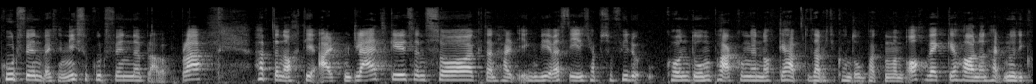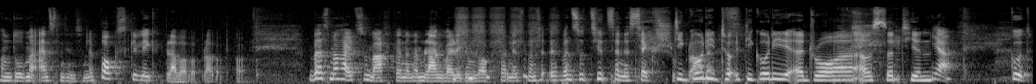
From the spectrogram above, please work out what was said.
gut finde, welche ich nicht so gut finde, bla bla bla. Habe dann auch die alten Gleitgels entsorgt, dann halt irgendwie, weißt du, ich habe so viele Kondompackungen noch gehabt und habe ich die Kondompackungen auch weggehauen und halt nur die Kondome einzeln in so eine Box gelegt, bla bla bla bla bla was man halt so macht, wenn man einem langweiligen Lockdown ist. Man, man sortiert seine Sexschublade. Die Goodie-Drawer Goodie aussortieren. ja, gut.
